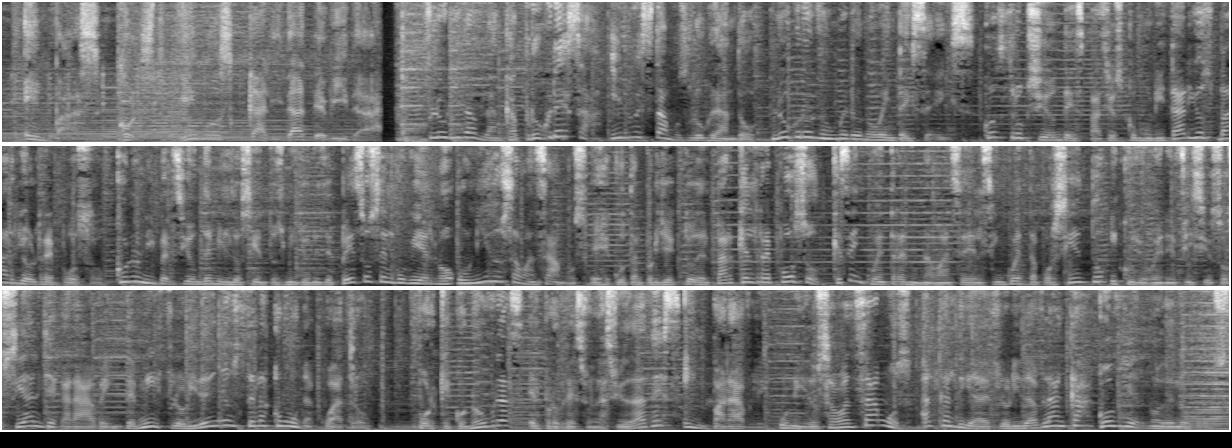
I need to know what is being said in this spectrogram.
En Paz, construimos calidad de vida. Florida Blanca progresa y lo estamos logrando. Logro número 96. Construcción de espacios comunitarios Barrio El Reposo. Con una inversión de 1.200 millones de pesos, el gobierno Unidos Avanzamos ejecuta el proyecto del Parque El Reposo, que se encuentra en un avance del 50% y cuyo beneficio social llegará a 20.000 florideños de la Comuna 4. Porque con obras, el progreso en la ciudad es imparable. Unidos Avanzamos. Alcaldía de Florida Blanca, Gobierno de Logros.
